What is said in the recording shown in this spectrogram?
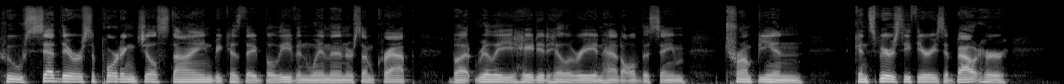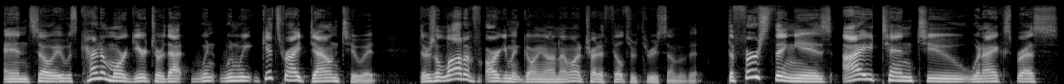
who said they were supporting Jill Stein because they believe in women or some crap, but really hated Hillary and had all the same Trumpian conspiracy theories about her. And so it was kind of more geared toward that. When when we gets right down to it, there's a lot of argument going on. I want to try to filter through some of it. The first thing is I tend to when I express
